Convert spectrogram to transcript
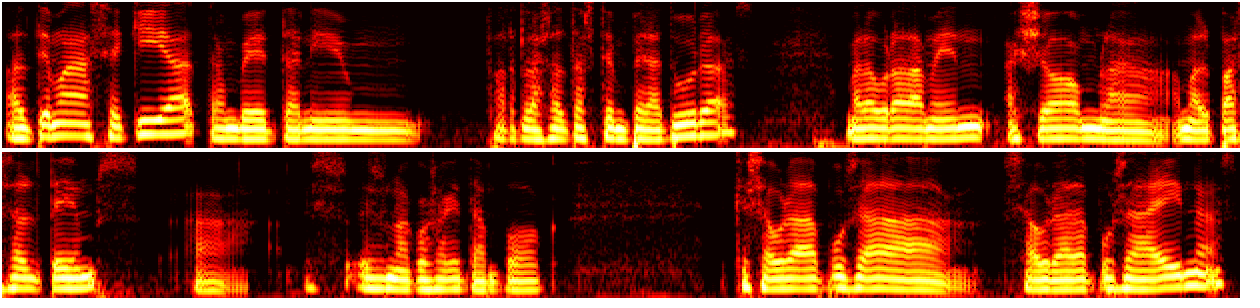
El tema de sequia també tenim per les altes temperatures. Malauradament, això amb, la, amb el pas del temps eh, és, és una cosa que tampoc que s'haurà de posar s'haurà de posar eines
